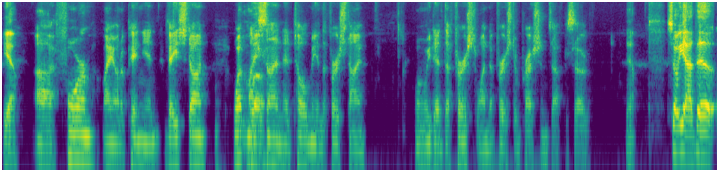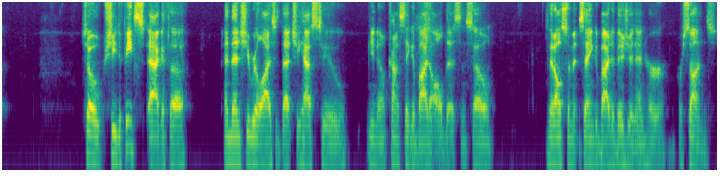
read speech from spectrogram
Yeah. Uh, form my own opinion based on what my son had told me in the first time when we did the first one, the first impressions episode. Yeah. So yeah, the so she defeats Agatha and then she realizes that she has to, you know, kind of say goodbye to all this. And so that also meant saying goodbye to Vision and her her sons,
